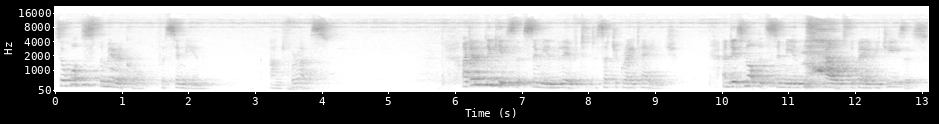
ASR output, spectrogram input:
So, what's the miracle for Simeon and for us? I don't think it's that Simeon lived to such a great age. And it's not that Simeon held the baby Jesus.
